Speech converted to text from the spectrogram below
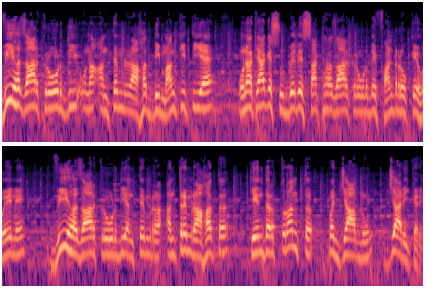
20000 ਕਰੋੜ ਦੀ ਉਹਨਾਂ ਅੰਤਿਮ ਰਾਹਤ ਦੀ ਮੰਗ ਕੀਤੀ ਹੈ। ਉਹਨਾਂ ਕਿਹਾ ਕਿ ਸੂਬੇ ਦੇ 60000 ਕਰੋੜ ਦੇ ਫੰਡ ਰੋਕੇ ਹੋਏ ਨੇ। 20000 ਕਰੋੜ ਦੀ ਅੰਤਿਮ ਅੰਤਰਿਮ ਰਾਹਤ ਕੇਂਦਰ ਤੁਰੰਤ ਪੰਜਾਬ ਨੂੰ ਜਾਰੀ ਕਰੇ।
